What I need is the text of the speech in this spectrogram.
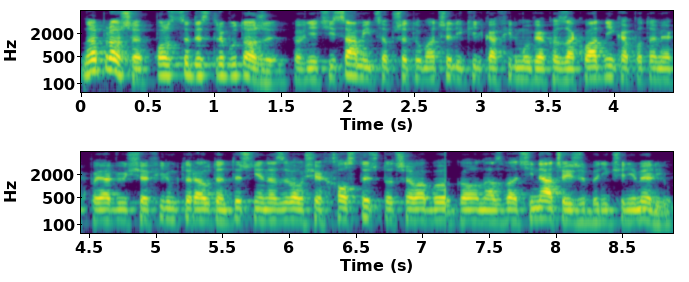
No proszę, polscy dystrybutorzy, pewnie ci sami, co przetłumaczyli kilka filmów jako zakładnik, a potem jak pojawił się film, który autentycznie nazywał się Hostage, to trzeba było go nazwać inaczej, żeby nikt się nie mylił.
